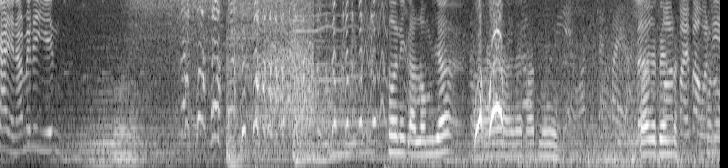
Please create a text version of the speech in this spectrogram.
กล้ๆนะไม่ได้ยินโทษนี่กับลมเยอะอ่านะครับนี่แล้วก็จะเป็นตอนไปเปล่าวันที่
